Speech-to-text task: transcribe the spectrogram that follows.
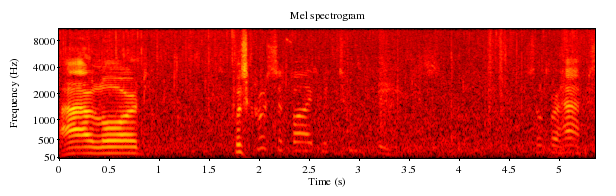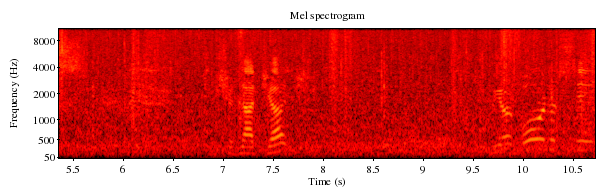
Our Lord was crucified with two thieves. So perhaps we should not judge. We are born of sin,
